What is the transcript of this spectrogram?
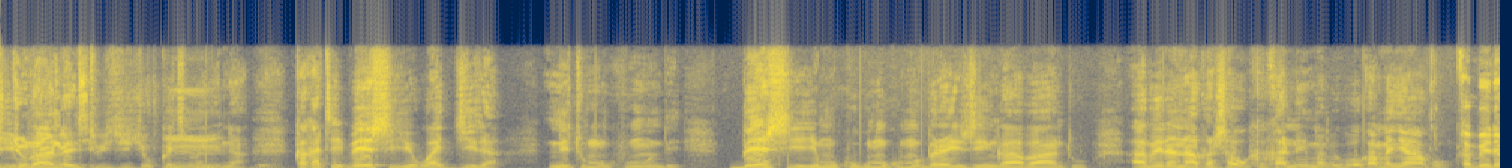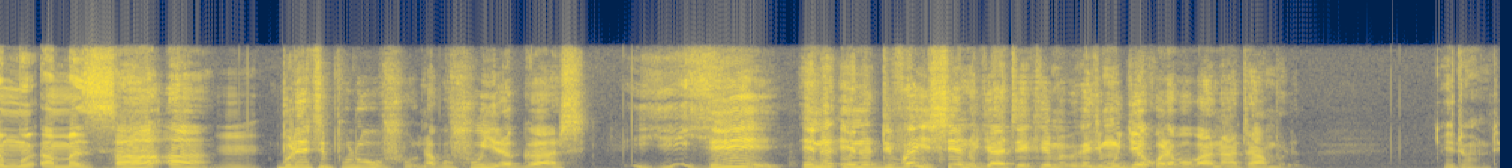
kuli Uganda into kikyokka kibalina kakati besi ye wajira netumukunde besi ye mukugu mu kumobilizinga abantu. Abeera n'akasawo kekanemabega okamanyako? Kabeeramu amazzi. Aa Mm. bullet proof nakufuuyira gaasi Eh, eno eno device eno gyateeka emabega gimujekolabo banatambula mirundi.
